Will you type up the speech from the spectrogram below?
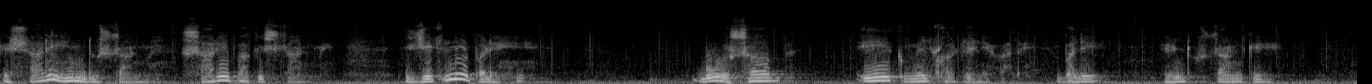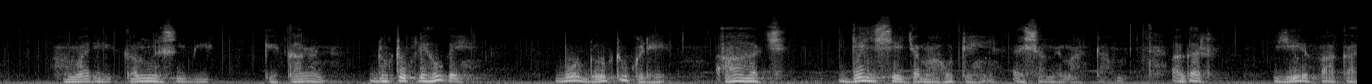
कि सारे हिंदुस्तान में, सारे पाकिस्तान में जितने पड़े हैं, वो सब एक मिलकर रहने वाले, भले हिंदुस्तान के हमारी कम नसीबी के कारण दो टुकड़े हो गए वो दो टुकड़े आज दिल से जमा होते हैं, ऐसा मैं मानता हूँ। अगर ये फाका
